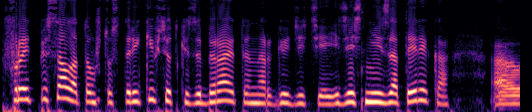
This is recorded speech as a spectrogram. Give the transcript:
Фрейд писал о том, что старики все-таки забирают энергию детей. И здесь не эзотерика, а,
